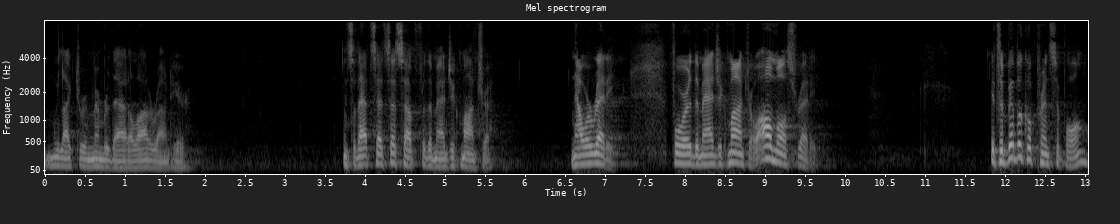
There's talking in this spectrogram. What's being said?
And we like to remember that a lot around here. And so that sets us up for the magic mantra. Now we're ready for the magic mantra, almost ready. It's a biblical principle.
